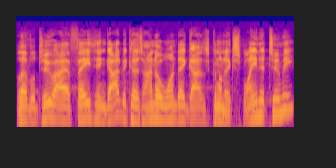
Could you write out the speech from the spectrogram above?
Level 2, I have faith in God because I know one day God's going to explain it to me.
